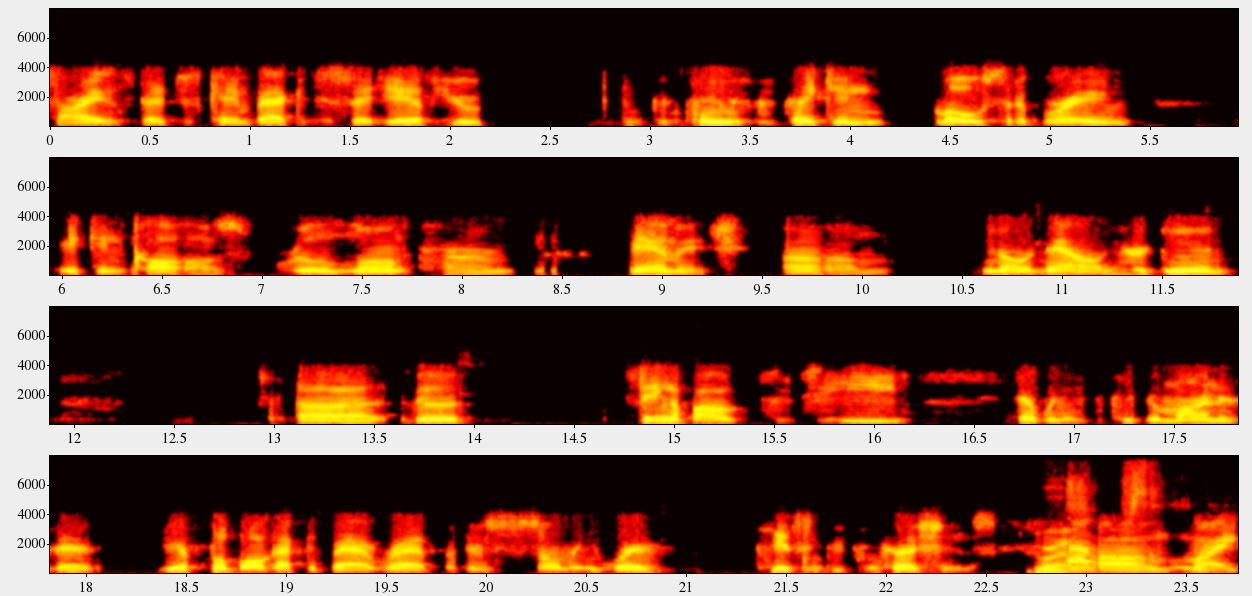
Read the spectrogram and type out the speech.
science that just came back and just said, yeah, if you're continuously taking blows to the brain, it can cause real long term damage. Um, you know, now here again, uh, the thing about CTE that we need to keep in mind is that yeah, football got the bad rep, but there's so many ways kids can get concussions. Right. Um, my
